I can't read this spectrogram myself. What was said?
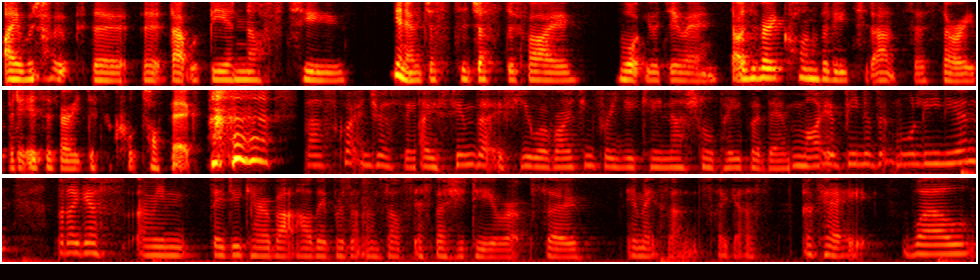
i would hope that that, that would be enough to you know just to justify what you're doing. That was a very convoluted answer sorry but it is a very difficult topic. That's quite interesting. I assume that if you were writing for a uk national paper there might have been a bit more lenient but i guess i mean they do care about how they present themselves especially to europe so it makes sense, I guess. Okay, well,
